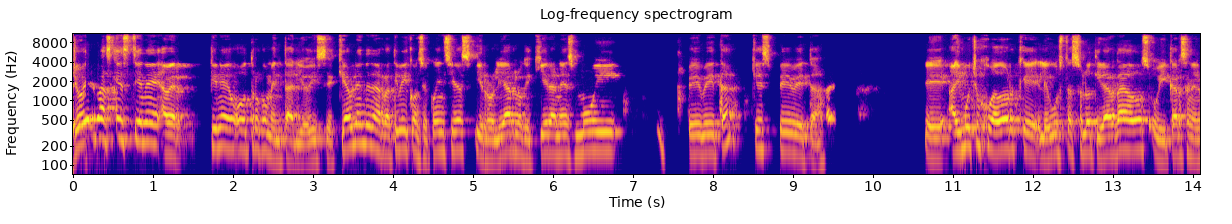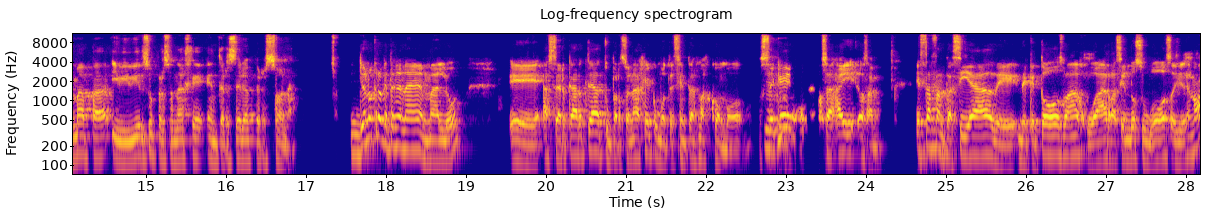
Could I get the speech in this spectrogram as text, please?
Joel Vázquez tiene, a ver, tiene otro comentario. Dice que hablen de narrativa y consecuencias y rolear lo que quieran es muy P beta. ¿Qué es P beta? Eh, hay mucho jugador que le gusta solo tirar dados, ubicarse en el mapa y vivir su personaje en tercera persona. Yo no creo que tenga nada de malo eh, acercarte a tu personaje como te sientas más cómodo. Sé que, o sea, hay, o sea, esta fantasía de, que todos van a jugar haciendo su voz y no,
